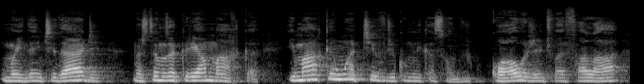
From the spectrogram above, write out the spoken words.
uma identidade, nós estamos a criar marca. E marca é um ativo de comunicação, do qual a gente vai falar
